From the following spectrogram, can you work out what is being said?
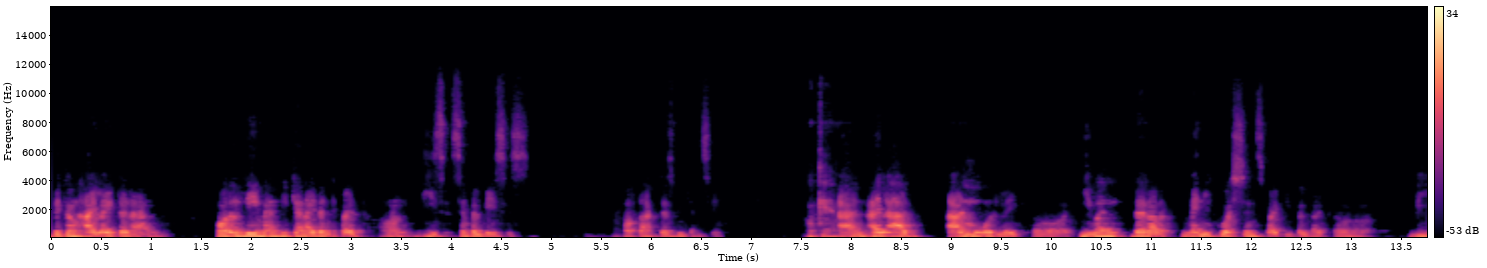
become highlighted and for a layman, we can identify on these simple basis of factors we can say. Okay. And I'll add add more like uh, even there are many questions by people that uh, we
